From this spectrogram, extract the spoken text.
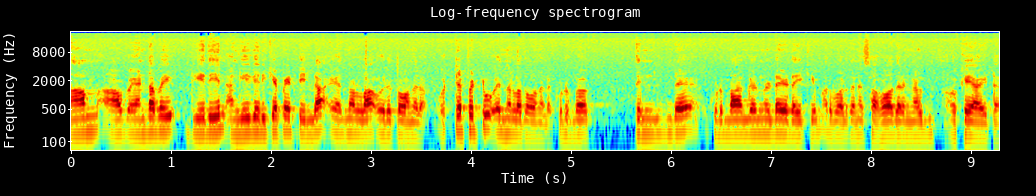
നാം വേണ്ട രീതിയിൽ അംഗീകരിക്കപ്പെട്ടില്ല എന്നുള്ള ഒരു തോന്നൽ ഒറ്റപ്പെട്ടു എന്നുള്ള തോന്നൽ കുടുംബത്തിന്റെ കുടുംബാംഗങ്ങളുടെ ഇടയ്ക്കും അതുപോലെ തന്നെ സഹോദരങ്ങളും ഒക്കെ ആയിട്ട്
